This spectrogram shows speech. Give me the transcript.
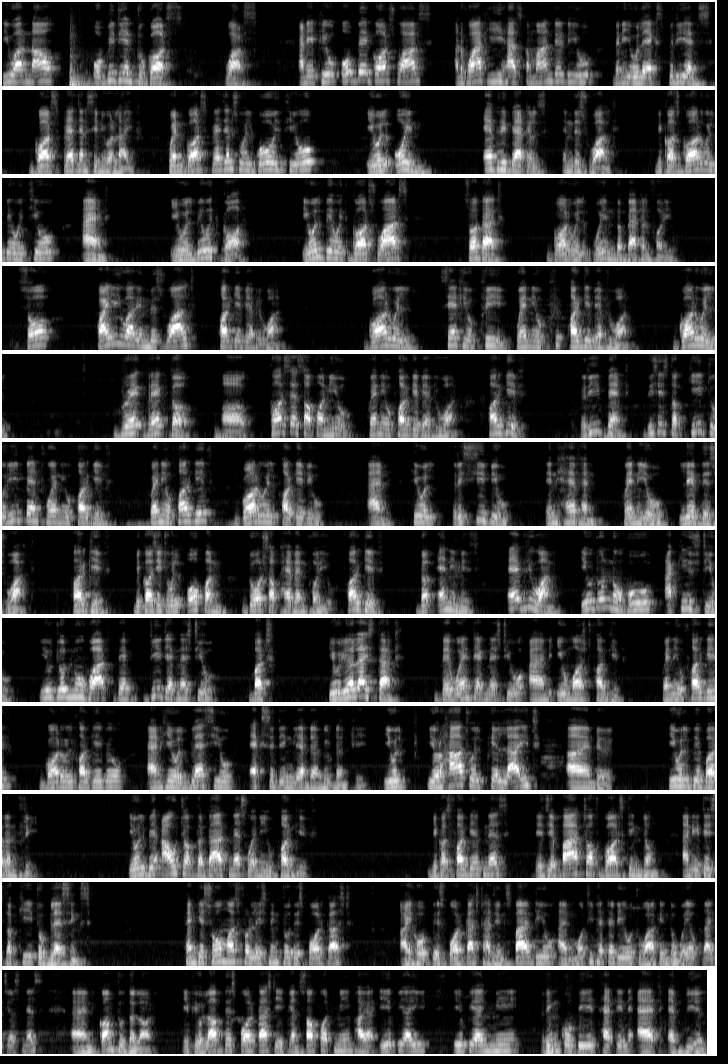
you are now obedient to God's words. And if you obey God's words and what He has commanded you, then you will experience God's presence in your life. When God's presence will go with you, you will win every battles in this world because God will be with you and you will be with God. You will be with God's words so that God will win the battle for you. So, while you are in this world, forgive everyone. God will set you free when you forgive everyone. God will break, break the uh, curses upon you when you forgive everyone. Forgive, repent. This is the key to repent when you forgive. When you forgive, God will forgive you and He will receive you in heaven when you leave this world. Forgive because it will open doors of heaven for you. Forgive the enemies, everyone. You don't know who accused you. You don't know what they did against you. But you realize that they went against you and you must forgive. When you forgive, God will forgive you and He will bless you exceedingly and abundantly. You will, your heart will feel light and uh, you will be burden free. You will be out of the darkness when you forgive. Because forgiveness is a part of God's kingdom and it is the key to blessings. Thank you so much for listening to this podcast. I hope this podcast has inspired you and motivated you to walk in the way of righteousness and come to the Lord. If you love this podcast, you can support me via UPI, UPI me Rinku B13 at FBL.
